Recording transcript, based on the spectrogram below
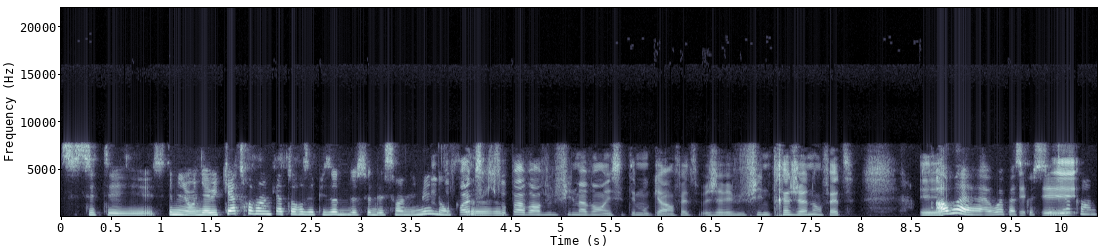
c'était c'était mignon. Il y a eu 94 épisodes de ce dessin animé. Le donc, problème, c'est qu'il faut pas avoir vu le film avant, et c'était mon cas en fait. J'avais vu le film très jeune en fait. Et, ah ouais, ouais, parce que c'est bien quand même.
